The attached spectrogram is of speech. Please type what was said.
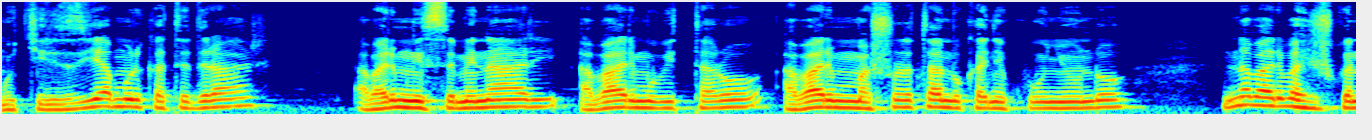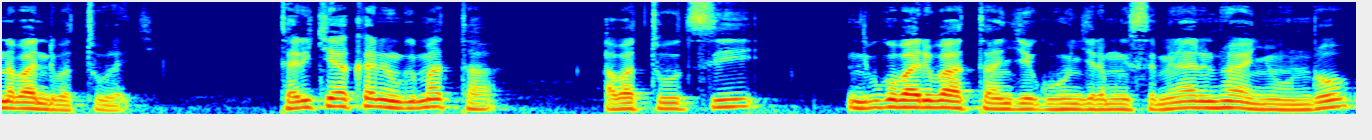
mu kiliziya muri katedrali abari mu iseminari abari mu bitaro abari mu mashuri atandukanye ku nyundo n'abari bahishwe n'abandi baturage. Tariki ya karindwi mata abatutsi ni bwo bari batangiye guhungira mu iseminari nto ya nyundo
